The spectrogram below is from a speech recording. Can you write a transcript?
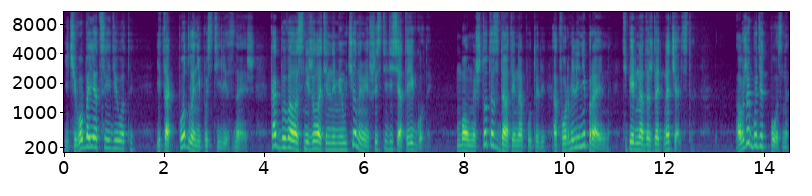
«И чего боятся идиоты? И так подло не пустили, знаешь, как бывало с нежелательными учеными в 60-е годы. Мол, мы что-то с датой напутали, оформили неправильно, теперь надо ждать начальства. А уже будет поздно,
